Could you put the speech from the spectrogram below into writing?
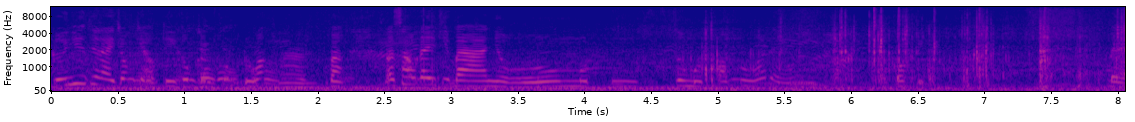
cứ như thế này trong trẻo thì không cần phun đúng không phun. Vâng. Và sau đây thì bà nhổ một dùng một khóm lúa để có cái, để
